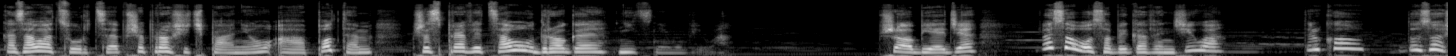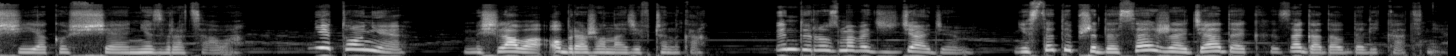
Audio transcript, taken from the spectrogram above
Kazała córce przeprosić panią, a potem przez prawie całą drogę nic nie mówiła. Przy obiedzie wesoło sobie gawędziła, tylko do Zosi jakoś się nie zwracała. Nie, to nie. Myślała obrażona dziewczynka. Będę rozmawiać z dziadziem. Niestety przy deserze dziadek zagadał delikatnie.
